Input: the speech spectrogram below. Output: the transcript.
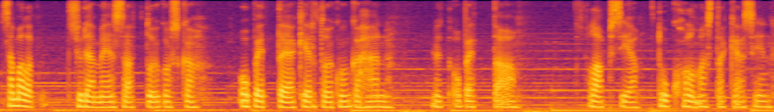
Samalla sydämeen sattui, koska opettaja kertoi, kuinka hän nyt opettaa lapsia Tukholmasta käsin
